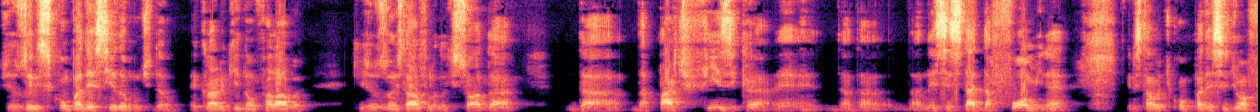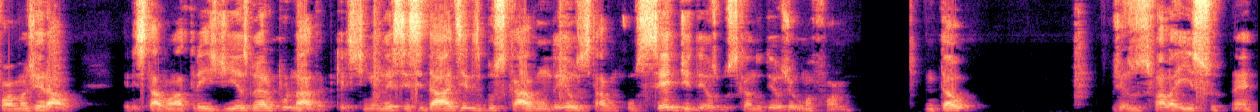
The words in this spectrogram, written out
Jesus ele se compadecia da multidão. É claro que não falava que Jesus não estava falando aqui só da, da, da parte física, é, da, da, da, necessidade da fome, né? Eles estavam compadecidos de uma forma geral. Eles estavam lá três dias, não era por nada, porque eles tinham necessidades e eles buscavam Deus, estavam com sede de Deus, buscando Deus de alguma forma. Então, Jesus fala isso, né?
